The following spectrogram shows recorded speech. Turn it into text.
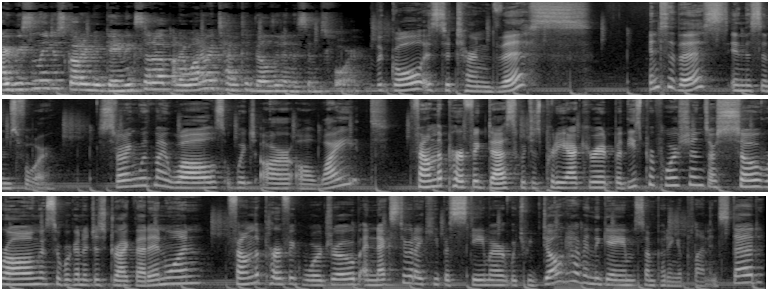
I recently just got a new gaming setup and I want to attempt to build it in The Sims 4. The goal is to turn this into this in The Sims 4. Starting with my walls, which are all white. Found the perfect desk, which is pretty accurate, but these proportions are so wrong, so we're gonna just drag that in one. Found the perfect wardrobe, and next to it I keep a steamer, which we don't have in the game, so I'm putting a plant instead.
